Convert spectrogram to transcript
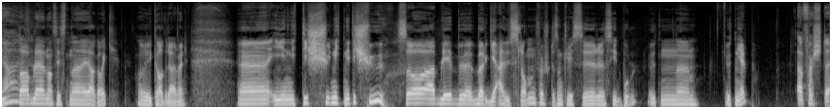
Ja, Da ble nazistene jaga vekk, og vi ikke hadde det her mer. I 97, 1997 så blir Børge Ausland den første som krysser Sydpolen uten, uten hjelp. Ja, Første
